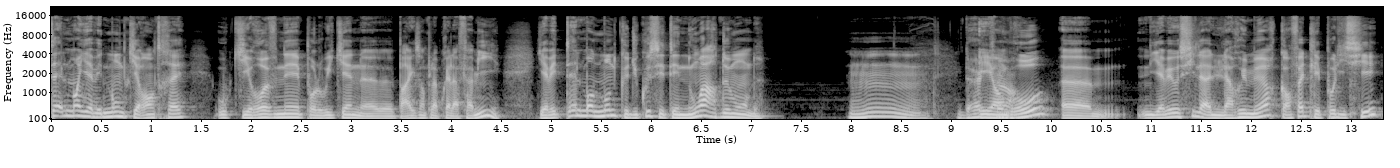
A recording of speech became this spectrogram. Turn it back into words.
tellement il y avait de monde qui rentrait ou qui revenait pour le week-end euh, par exemple après la famille, il y avait tellement de monde que du coup c'était noir de monde. Hmm, Et en gros, euh, il y avait aussi la, la rumeur qu'en fait les policiers,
